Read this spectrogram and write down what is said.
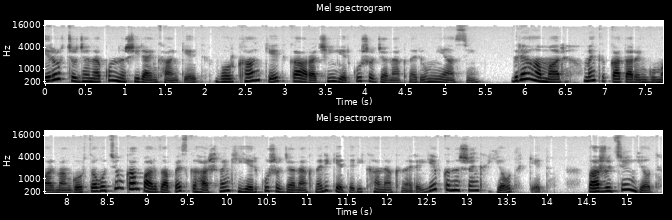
Երրորդ շրջանակում նշիր այնքան կետ, որքան կետ կա առաջին երկու շրջանակներում միասին։ Դրա համար մենք կկատարենք գումարման գործողություն կամ պարզապես կհաշվենք երկու շրջանակների կետերի քանակները և կնշենք 7 կետ։ Վարժություն 7։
